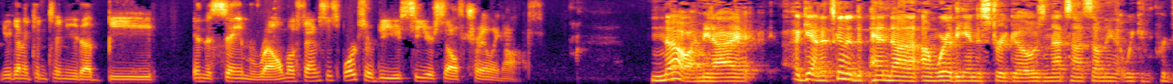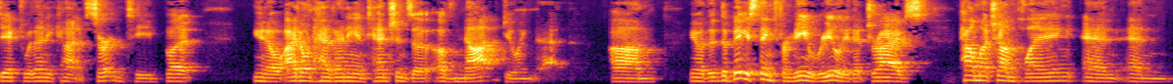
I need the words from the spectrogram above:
you're going to continue to be in the same realm of fantasy sports, or do you see yourself trailing off? No, I mean, I again, it's going to depend on on where the industry goes, and that's not something that we can predict with any kind of certainty. But you know, I don't have any intentions of, of not doing that. Um, you know, the, the biggest thing for me really that drives how much I'm playing and and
